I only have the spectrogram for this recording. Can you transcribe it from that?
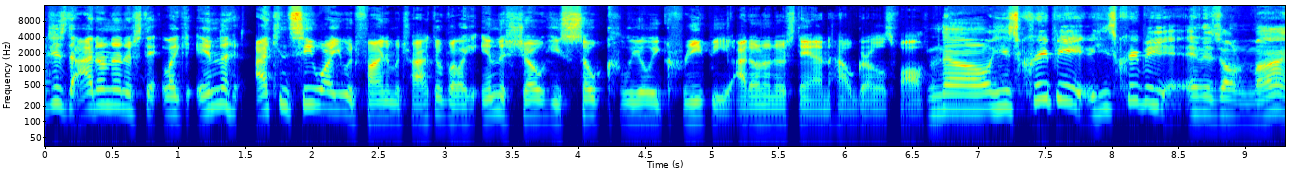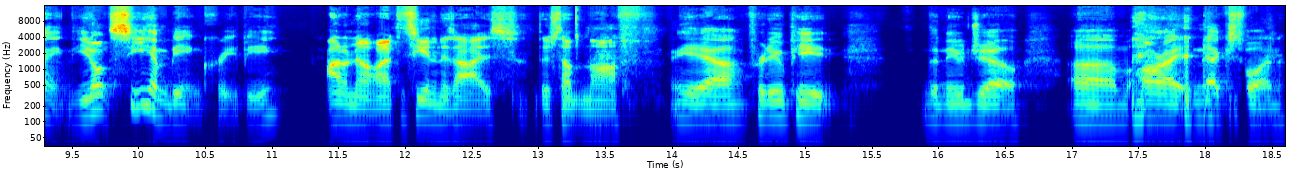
just I don't understand. Like in the, I can see why you would find him attractive, but like in the show, he's so clearly creepy. I don't understand how girls fall for him. No, he's creepy. He's creepy in his own mind. You don't see him being creepy. I don't know. I can see it in his eyes. There's something off. Yeah, Purdue Pete, the new Joe. Um, all right, next one.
